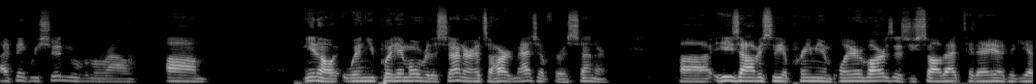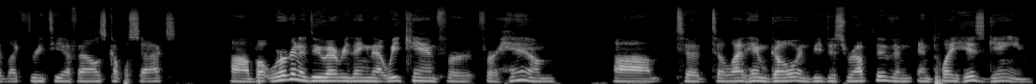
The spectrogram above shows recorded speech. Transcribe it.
I think we should move him around. Um, you know, when you put him over the center, it's a hard matchup for a center. Uh, he's obviously a premium player of ours, as you saw that today. I think he had like three TFLs, a couple sacks. Uh, but we're going to do everything that we can for for him um, to to let him go and be disruptive and, and play his game,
